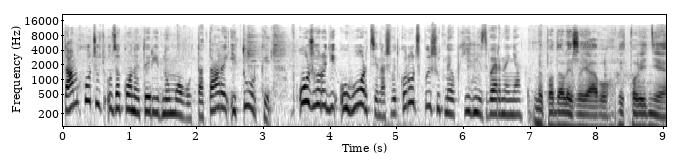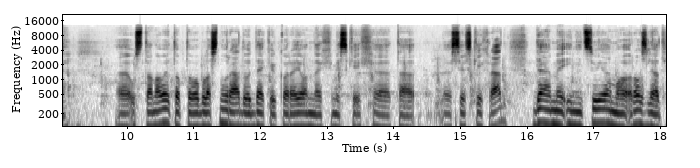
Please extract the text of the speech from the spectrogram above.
Там хочуть узаконити рідну мову татари і турки. В Ужгороді угорці на швидкоруч пишуть необхідні звернення. Ми подали заяву відповідні е, установи, тобто в обласну раду, декілька районних міських е, та е, сільських рад, де ми ініціюємо розгляд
